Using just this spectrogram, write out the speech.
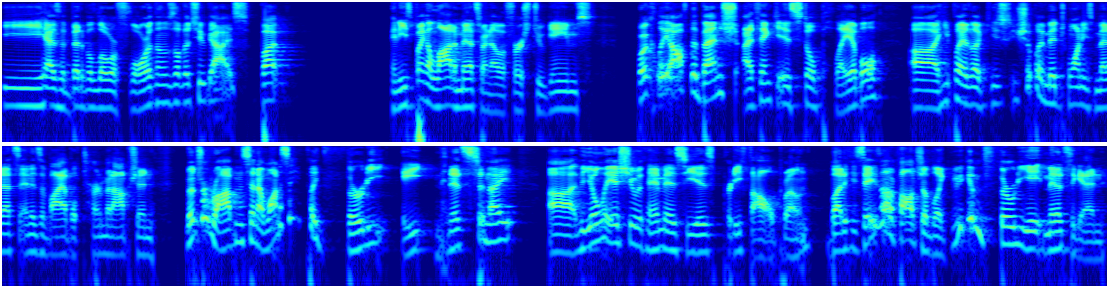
He has a bit of a lower floor than those other two guys, but and he's playing a lot of minutes right now. The first two games, Quickley off the bench, I think is still playable. Uh, he played like he should play mid twenties minutes and is a viable tournament option. Mitchell Robinson, I want to say he played thirty eight minutes tonight. Uh, the only issue with him is he is pretty foul prone. But if he stays out of foul trouble, like if you give him 38 minutes again,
